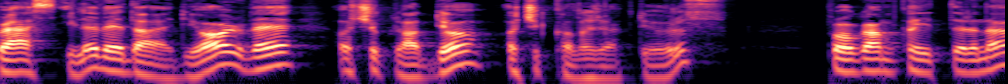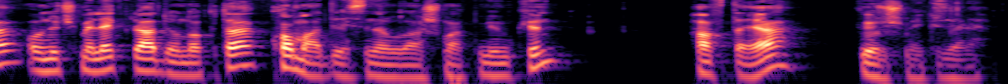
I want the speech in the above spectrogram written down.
Brass ile veda ediyor ve Açık Radyo açık kalacak diyoruz. Program kayıtlarına 13melekradyo.com adresine ulaşmak mümkün. Haftaya görüşmek üzere.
